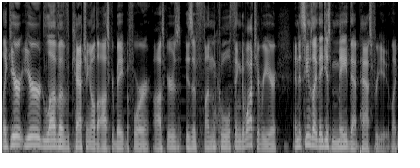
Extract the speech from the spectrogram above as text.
like your your love of catching all the Oscar bait before Oscars is a fun, cool thing to watch every year. And it seems like they just made that pass for you. Like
